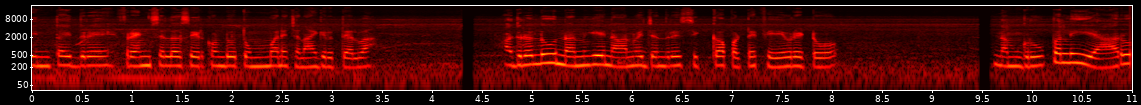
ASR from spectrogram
ತಿಂತಾ ಇದ್ದರೆ ಫ್ರೆಂಡ್ಸ್ ಎಲ್ಲ ಸೇರಿಕೊಂಡು ತುಂಬಾ ಚೆನ್ನಾಗಿರುತ್ತೆ ಅಲ್ವಾ? ಅದರಲ್ಲೂ ನನಗೆ ನಾನ್ ವೆಜ್ ಅಂದರೆ ಸಿಕ್ಕಾಪಟ್ಟೆ ಫೇವ್ರೇಟು ನಮ್ಮ ಗ್ರೂಪಲ್ಲಿ ಯಾರೂ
